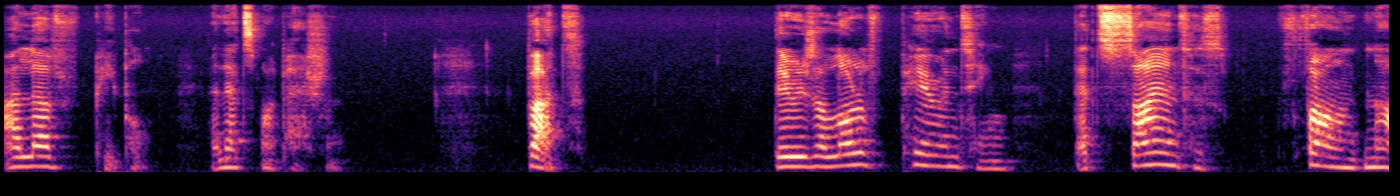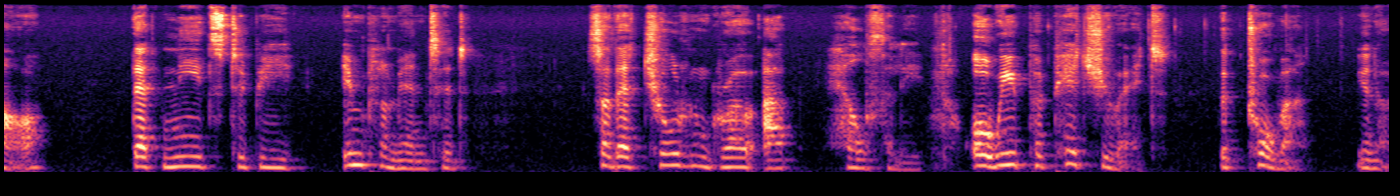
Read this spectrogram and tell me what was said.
I love people, and that's my passion. But there is a lot of parenting that science has found now that needs to be implemented so that children grow up healthily or we perpetuate the trauma you know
